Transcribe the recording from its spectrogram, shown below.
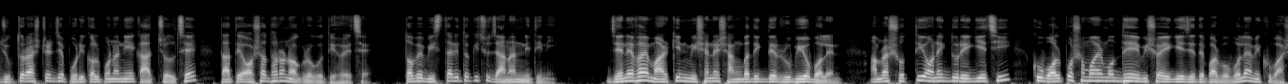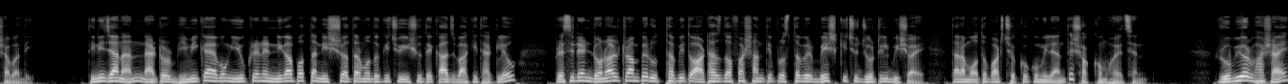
যুক্তরাষ্ট্রের যে পরিকল্পনা নিয়ে কাজ চলছে, তাতে অসাধারণ অগ্রগতি হয়েছে। তবে বিস্তারিত কিছু জানাননি তিনি। জেনেভায় মার্কিন মিশনে সাংবাদিকদের রুবিও বলেন, আমরা সত্যি অনেক দূর এগিয়েছি, খুব অল্প সময়ের মধ্যে এ বিষয়ে এগিয়ে যেতে পারব বলে আমি খুব আশাবাদী। তিনি জানান, ন্যাটোর ভূমিকা এবং ইউক্রেনের নিরাপত্তা নিশ্চয়তার মতো কিছু ইস্যুতে কাজ বাকি থাকলেও প্রেসিডেন্ট ডোনাল্ড ট্রাম্পের উত্থাপিত আঠাশ দফা শান্তি প্রস্তাবের বেশ কিছু জটিল বিষয়ে তারা মতপার্থক্য কমিলে আনতে সক্ষম হয়েছেন। রুবিওর ভাষায়,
